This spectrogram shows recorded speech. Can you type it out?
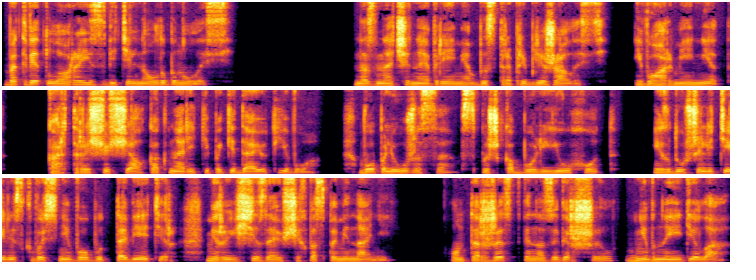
В ответ Лора извительно улыбнулась. Назначенное время быстро приближалось. Его армии нет. Картер ощущал, как нарики покидают его. Вопль ужаса, вспышка боли и уход. Их души летели сквозь него, будто ветер, миры исчезающих воспоминаний. Он торжественно завершил дневные дела.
